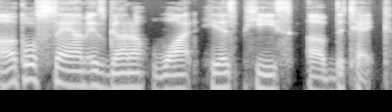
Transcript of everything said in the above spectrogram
Uncle Sam is gonna want his piece of the cake.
